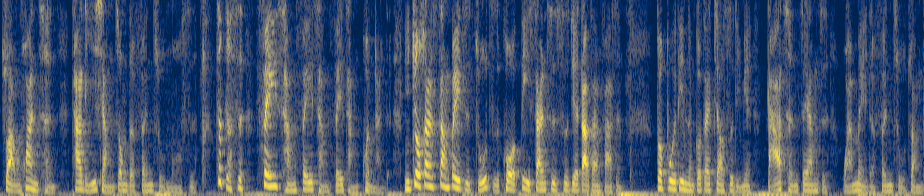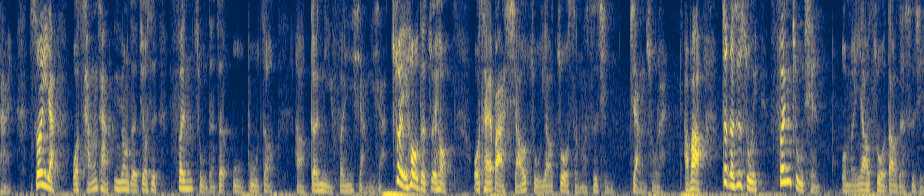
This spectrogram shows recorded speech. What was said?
转换成他理想中的分组模式，这个是非常非常非常困难的。你就算上辈子阻止过第三次世界大战发生。都不一定能够在教室里面达成这样子完美的分组状态，所以啊，我常常运用的就是分组的这五步骤，好，跟你分享一下。最后的最后，我才把小组要做什么事情讲出来，好不好？这个是属于分组前我们要做到的事情。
